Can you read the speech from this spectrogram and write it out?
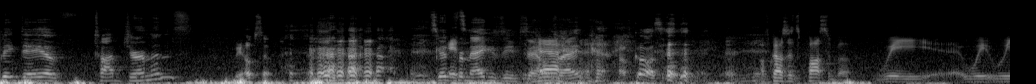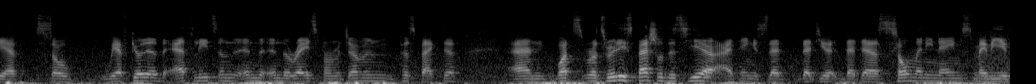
big day of top Germans? We hope so. it's Good for magazine sales, Yeah. right? of course. of course it's possible we we we have so we have good athletes in in the, in the race from a German perspective. And what's what's really special this year I think is that that you that there are so many names. Maybe you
